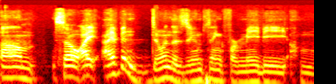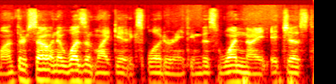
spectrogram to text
Um, so I I've been doing the Zoom thing for maybe a month or so, and it wasn't like it exploded or anything. This one night, it just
